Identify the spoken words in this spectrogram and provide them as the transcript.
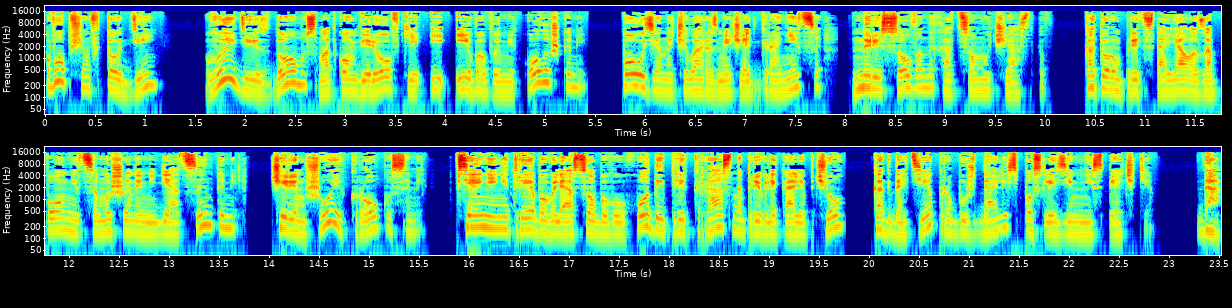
В общем, в тот день, выйдя из дома с мотком веревки и ивовыми колышками, Поузи начала размечать границы нарисованных отцом участков, которым предстояло заполниться мышиными гиацинтами, черемшой и крокусами. Все они не требовали особого ухода и прекрасно привлекали пчел, когда те пробуждались после зимней спячки. Да,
